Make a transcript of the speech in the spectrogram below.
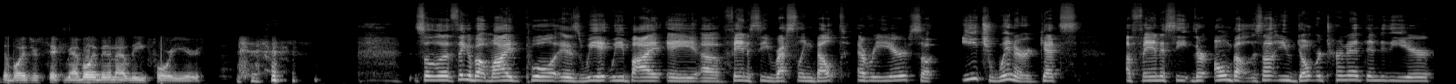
the boys are sick of me. I've only been in that league four years. so the thing about my pool is we we buy a uh, fantasy wrestling belt every year. So each winner gets a fantasy their own belt. It's not you don't return it at the end of the year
